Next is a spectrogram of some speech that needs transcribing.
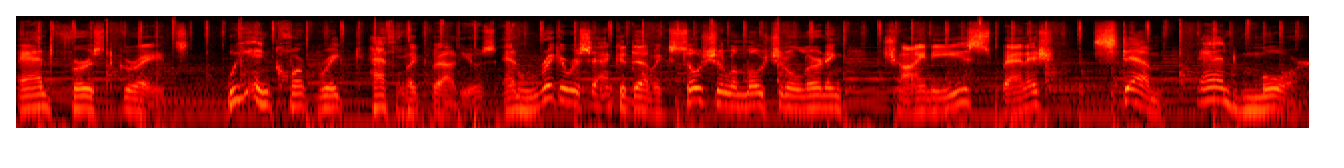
and first grades. We incorporate Catholic values and rigorous academic social emotional learning, Chinese, Spanish, STEM, and more,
